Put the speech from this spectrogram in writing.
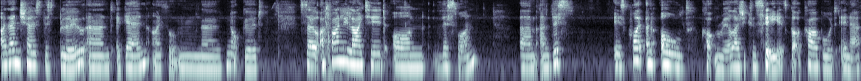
I then chose this blue and again I thought, mm, no, not good. So I finally lighted on this one um, and this is quite an old cotton reel as you can see it's got a cardboard inner.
